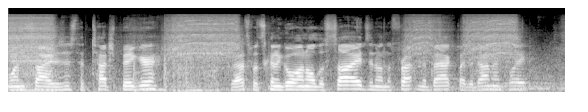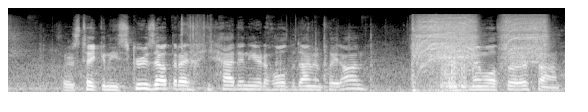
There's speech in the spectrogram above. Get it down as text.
One side is just a touch bigger. So that's what's going to go on all the sides and on the front and the back by the diamond plate. So just taking these screws out that I had in here to hold the diamond plate on. And then we'll throw this on.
